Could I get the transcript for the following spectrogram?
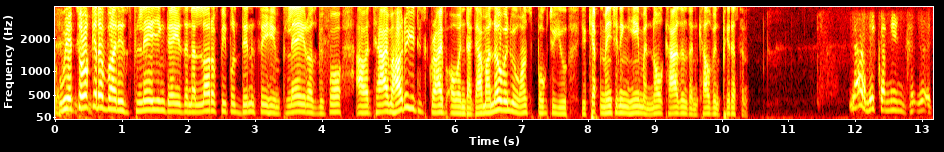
We're talking about his playing days, and a lot of people didn't see him play. It was before our time. How do you describe Owen Da Gama? I know when we once spoke to you, you kept mentioning him and Noel Cousins and Calvin Peterson. Yeah, look, I mean, it's.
